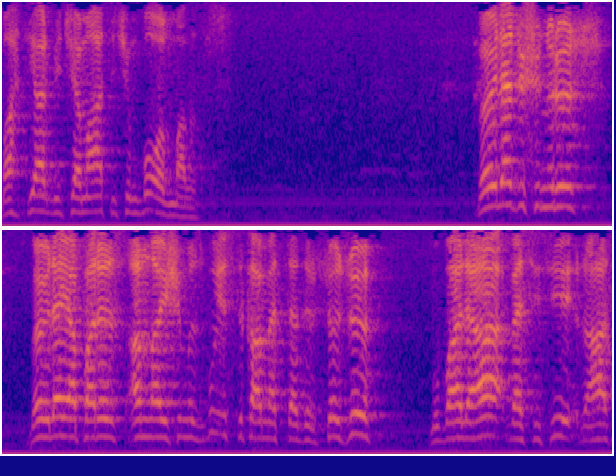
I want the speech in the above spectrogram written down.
bahtiyar bir cemaat için bu olmalıdır. Böyle düşünürüz, böyle yaparız, anlayışımız bu istikamettedir. Sözü mübalağa ve sizi rahat,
